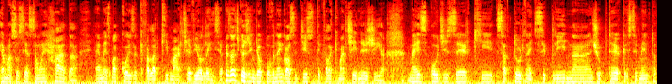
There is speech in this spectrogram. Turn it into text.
é uma associação errada. É a mesma coisa que falar que Marte é violência. Apesar de que hoje em dia o povo nem gosta disso, tem que falar que Marte é energia. Mas, ou dizer que Saturno é disciplina, Júpiter é crescimento,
